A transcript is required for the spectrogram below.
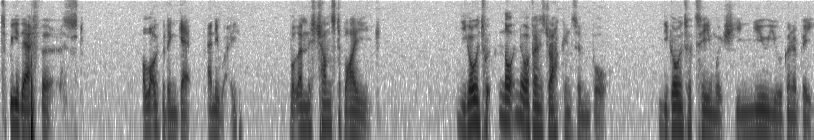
to be there first, a lot of people didn't get anyway. But then this chance to like, you go into it. Not no offense to Accrington, but you go into a team which you knew you were going to beat,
